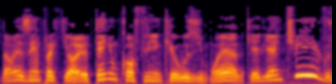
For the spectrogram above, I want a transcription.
dá um exemplo aqui, ó. Eu tenho um cofrinho que eu uso de moeda, que ele é antigo.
